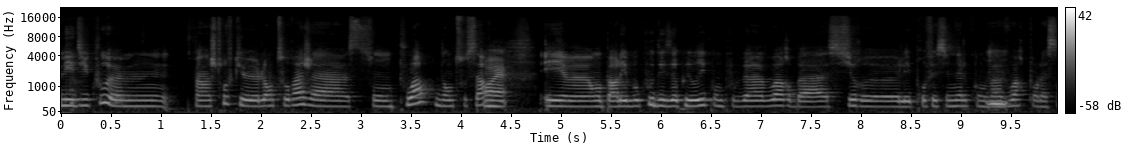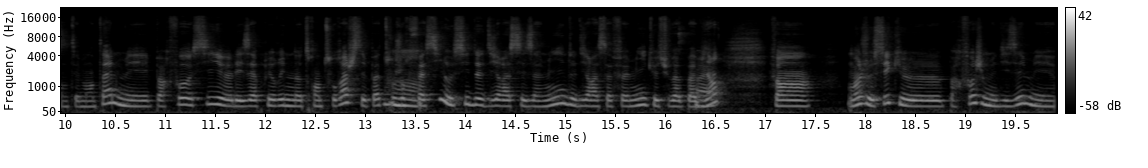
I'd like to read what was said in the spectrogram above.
Mais du coup, euh, enfin, je trouve que l'entourage a son poids dans tout ça. Ouais. Et euh, on parlait beaucoup des a priori qu'on pouvait avoir bah, sur euh, les professionnels qu'on va Mm. voir pour la santé mentale, mais parfois aussi euh, les a priori de notre entourage, c'est pas toujours Mm. facile aussi de dire à ses amis, de dire à sa famille que tu vas pas Ouais. bien. Enfin, moi je sais que parfois je me disais, mais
